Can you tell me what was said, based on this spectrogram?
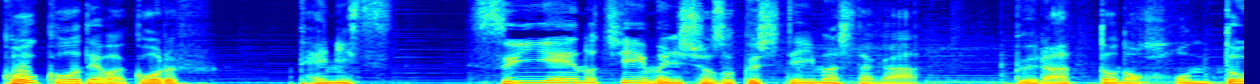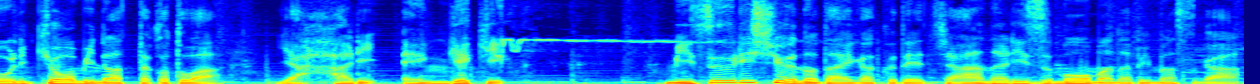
高校ではゴルフ、テニス、水泳のチームに所属していましたが、ブラッドの本当に興味のあったことは、やはり演劇。ミズーリ州の大学でジャーナリズムを学びますが、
